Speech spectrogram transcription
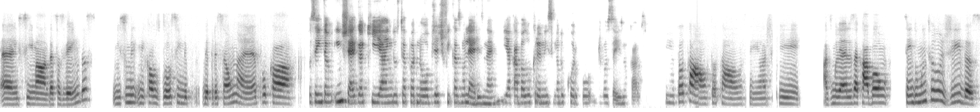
é, em cima dessas vendas. isso me, me causou, assim, depressão na época. Você, então, enxerga que a indústria pornô objetifica as mulheres, né? E acaba lucrando em cima do corpo de vocês, no caso. Total, total. Assim, eu acho que as mulheres acabam sendo muito iludidas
